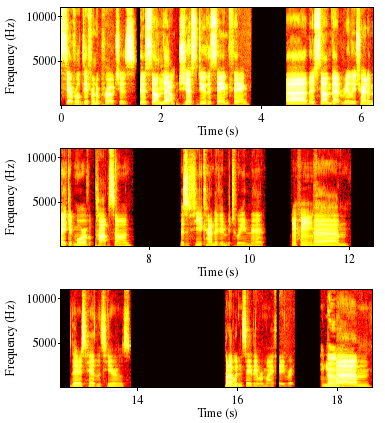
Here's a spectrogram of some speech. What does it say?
Several different approaches. There's some Yeah. that just do the same thing. Uh, there's some that really try to make it more of a pop song. There's a few kind of in between that. Mhm. Um, there's Headless Heroes, but I wouldn't say they were my favorite. No. Um.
